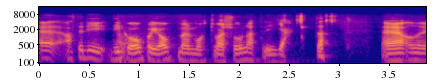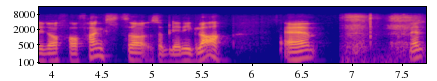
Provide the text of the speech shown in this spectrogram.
at de, de går på jobb med motivasjon, at de jakter. Eh, og når de da får fangst, så, så blir de glad. Eh, men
